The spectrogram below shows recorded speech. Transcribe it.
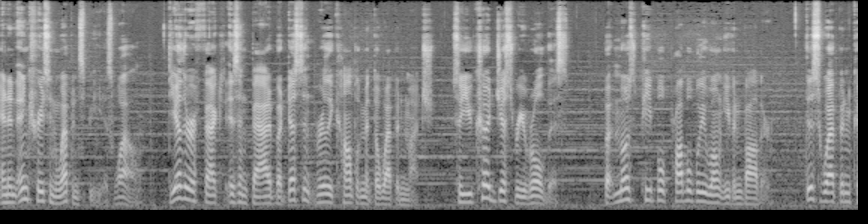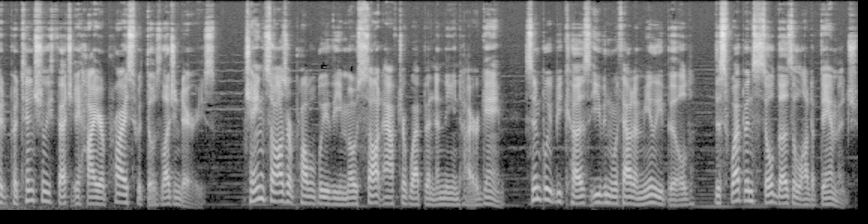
and an increase in weapon speed as well. The other effect isn't bad but doesn't really complement the weapon much, so you could just re-roll this, but most people probably won't even bother. This weapon could potentially fetch a higher price with those legendaries. Chainsaws are probably the most sought after weapon in the entire game, simply because even without a melee build, this weapon still does a lot of damage.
